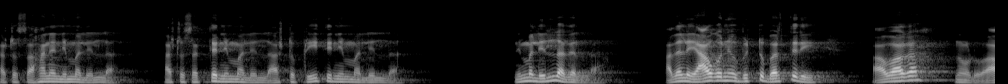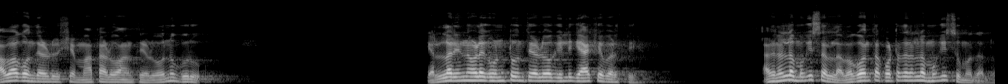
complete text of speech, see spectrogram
ಅಷ್ಟು ಸಹನೆ ನಿಮ್ಮಲ್ಲಿಲ್ಲ. ಅಷ್ಟು ಸತ್ಯ ನಿಮ್ಮಲ್ಲಿಲ್ಲ. ಅಷ್ಟು ಪ್ರೀತಿ ನಿಮ್ಮಲ್ಲಿಲ್ಲ. ನಿಮ್ಮಲ್ಲಿಲ್ಲ ಅದೆಲ್ಲ ಅದೆಲ್ಲ ಯಾವಾಗ ನೀವು ಬಿಟ್ಟು ಬರ್ತೀರಿ? ಆವಾಗ ನೋಡು, ಆವಾಗ ಒಂದೆರಡು ವಿಷಯ ಮಾತಾಡುವ ಅಂತ ಹೇಳುವನು ಗುರು. ಎಲ್ಲ ನಿನ್ನೊಳಗೆ ಉಂಟು ಅಂತ ಹೇಳುವಾಗ ಇಲ್ಲಿಗೆ ಯಾಕೆ ಬರ್ತಿ? ಅದನ್ನೆಲ್ಲ ಮುಗಿಸಲ್ಲ. ಭಗವಂತ ಕೊಟ್ಟದನ್ನೆಲ್ಲ ಮುಗಿಸು ಮೊದಲು.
